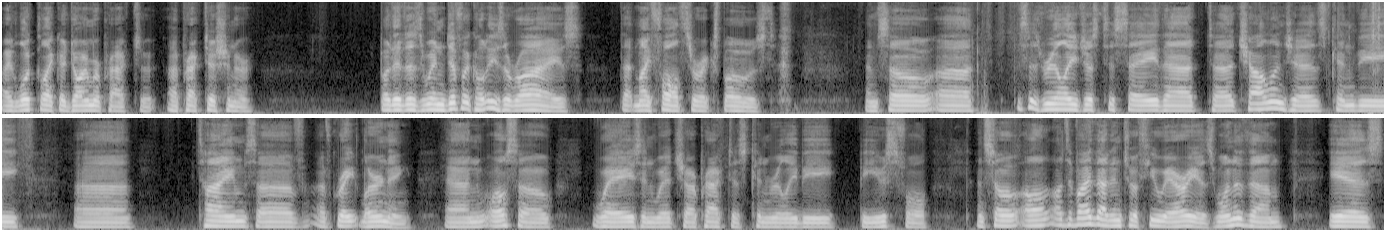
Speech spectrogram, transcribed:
I look like a Dharma practi- practitioner. But it is when difficulties arise that my faults are exposed. and so uh, this is really just to say that uh, challenges can be uh, times of, of great learning and also ways in which our practice can really be, be useful. And so I'll, I'll divide that into a few areas. One of them is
